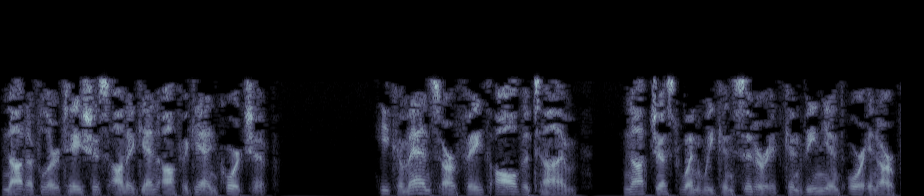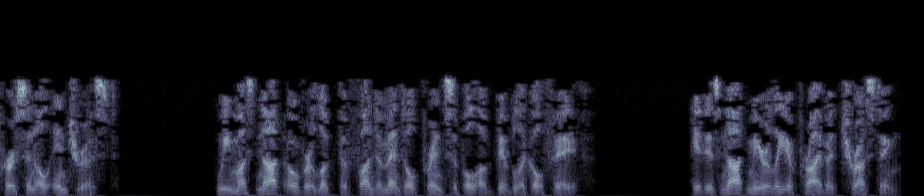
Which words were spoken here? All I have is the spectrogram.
not a flirtatious on-again off-again courtship. He commands our faith all the time, not just when we consider it convenient or in our personal interest. We must not overlook the fundamental principle of biblical faith. It is not merely a private trusting.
